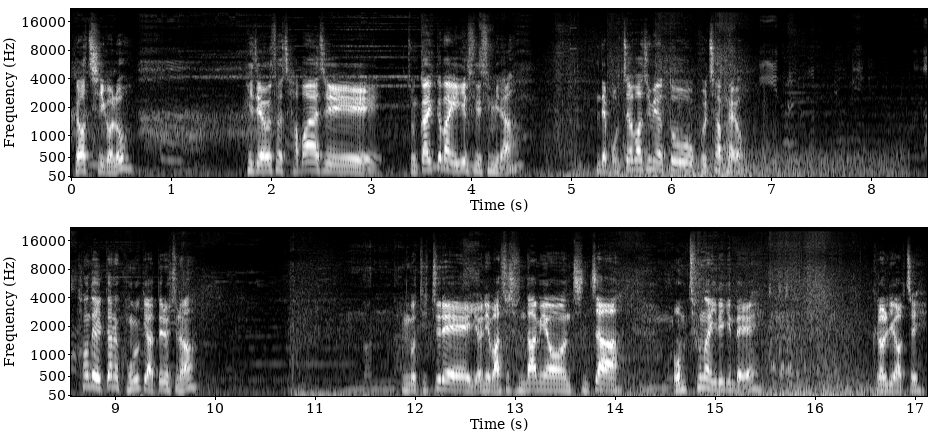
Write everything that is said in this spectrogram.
그렇지 이걸로. 이제 여기서 잡아야지 좀 깔끔하게 이길 수 있습니다. 근데 못 잡아주면 또 골치 아파요. 상대 일단은 공격기 안 때려주나? 이거 뒷줄에 연이 맞춰준다면 진짜 엄청난 이득인데. 그럴 리가 없지.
